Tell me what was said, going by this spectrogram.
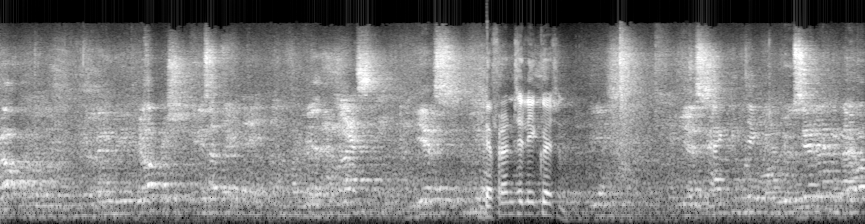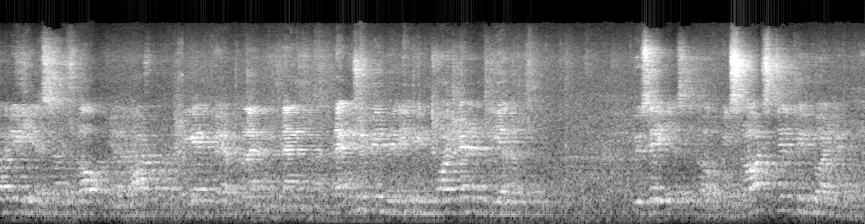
no, when we, your wish, any subject. Yes. Yes. Differential equation. Yes. Yes. You say that I want to read yes. No, you are not again plan. Plan. Plan should be very pinpointed and clear. You say yes. No, it's not still pinpointed.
